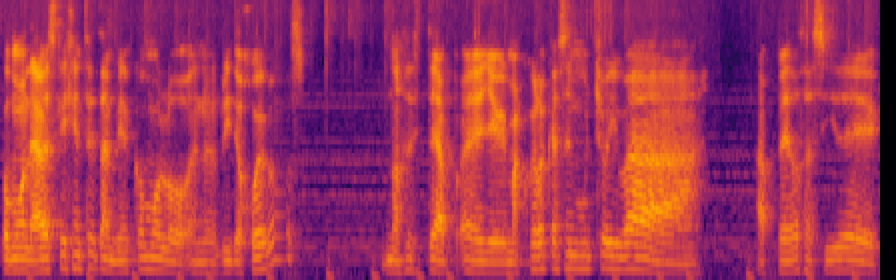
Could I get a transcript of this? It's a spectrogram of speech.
Como la vez que hay gente también como lo en los videojuegos. No sé si te eh, me acuerdo que hace mucho iba a, a, pedos así de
